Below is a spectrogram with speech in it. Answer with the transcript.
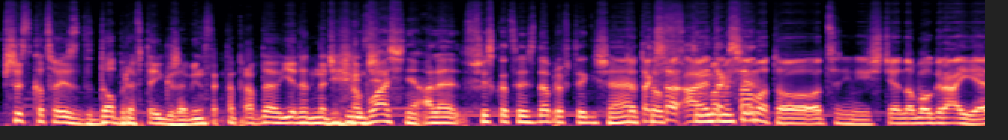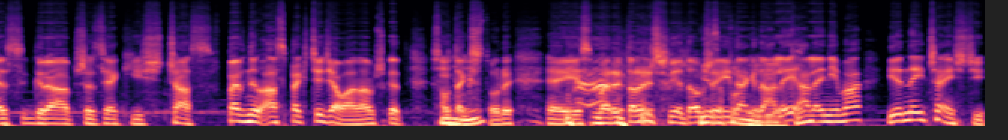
wszystko, co jest dobre w tej grze, więc tak naprawdę 1 na 10. No właśnie, ale wszystko co jest dobre w tej grze, To to, tak, sa- w ale tak momencie... samo to oceniliście, no bo gra jest, gra przez jakiś czas w pewnym aspekcie działa, na przykład są Mhm. tekstury, e, jest merytorycznie dobrze i tak dalej, ale nie ma jednej części,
